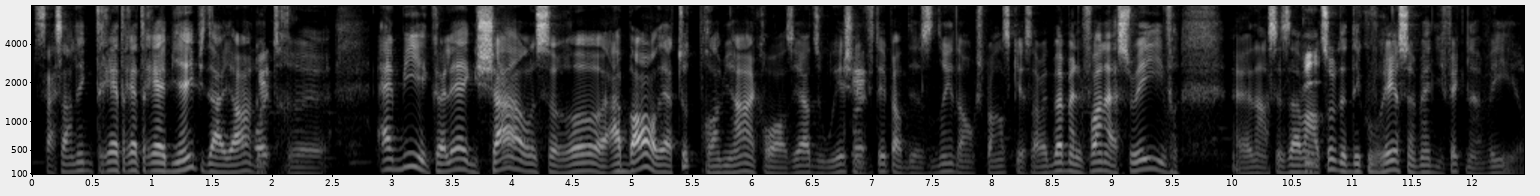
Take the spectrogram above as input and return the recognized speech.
ça s'enligne très, très, très bien. Puis d'ailleurs, notre euh, ami et collègue Charles sera à bord de la toute première croisière du Wish, invité par Disney. Donc, je pense que ça va être bien le fun à suivre dans ses aventures de découvrir ce magnifique navire.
